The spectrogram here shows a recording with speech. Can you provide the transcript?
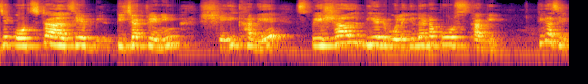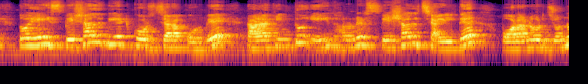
যে কোর্সটা আছে টিচার ট্রেনিং সেইখানে স্পেশাল বিএড বলে কিন্তু একটা কোর্স থাকে, ঠিক আছে? তো এই স্পেশাল বিএড কোর্স যারা করবে, তারা কিন্তু এই ধরনের স্পেশাল চাইল্ডদের পড়ানোর জন্য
